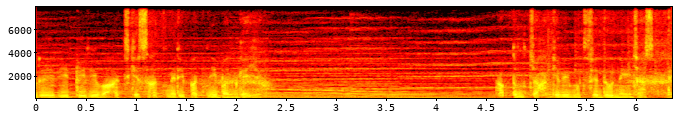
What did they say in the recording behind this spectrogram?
पूरे रीति रिवाज के साथ मेरी पत्नी बन गई हो। अब तुम चाह के भी मुझसे दूर नहीं जा सकते।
